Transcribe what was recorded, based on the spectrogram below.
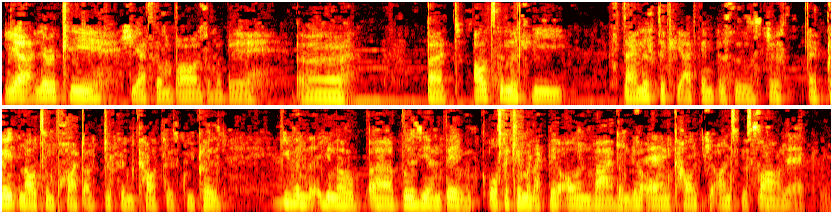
yeah, lyrically, she has some bars over there. Uh, but ultimately, stylistically, I think this is just a great melting pot of different cultures because even the, you know uh, Boozy and Thing also came with like their own vibe and their own culture onto the song. Exactly.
